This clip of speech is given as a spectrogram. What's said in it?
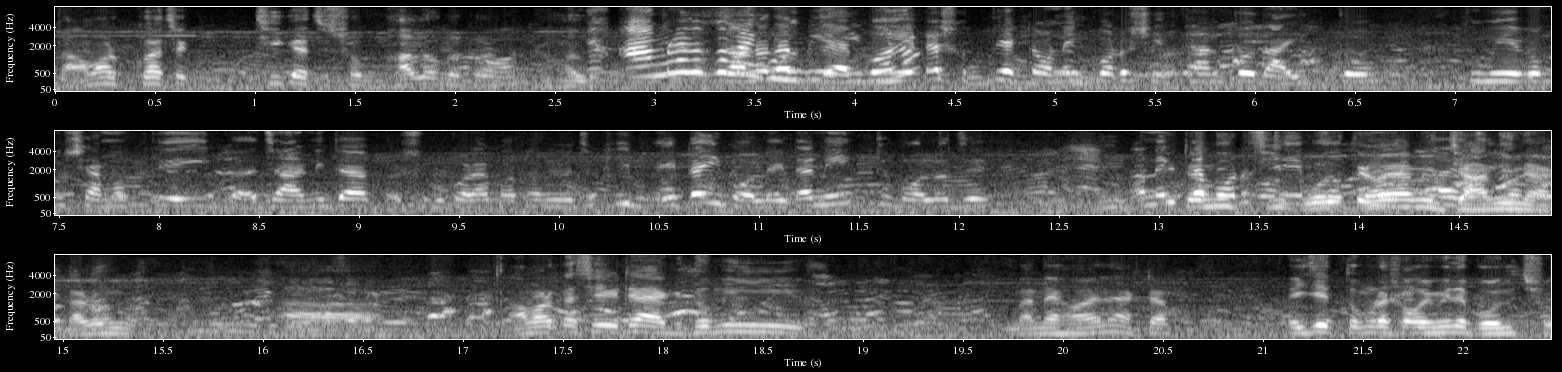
তো আমার কাছে ঠিক আছে সব ভালো ব্যাপার ভালো। আমরা তো তোমায় বিয়ে- বলো। বিয়েটা সত্যি একটা অনেক বড় সিদ্ধান্ত দায়িত্ব। তুমি এবং শ্যামপ্তি এই জার্নিটা শুরু করার কথা ভেবেছো কি এটাই বলো? এটা নিয়ে একটু বলো যে অনেকটা বড় step বলতে হয় আমি জানি না কারণ আমার কাছে এটা একদমই মানে হয় না একটা এই যে তোমরা সবাই মিলে বলছো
